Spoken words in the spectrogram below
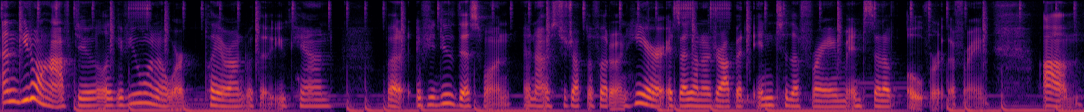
And you don't have to, like if you want to work, play around with it, you can. But if you do this one and I was to drop the photo in here, it's gonna drop it into the frame instead of over the frame. Um,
